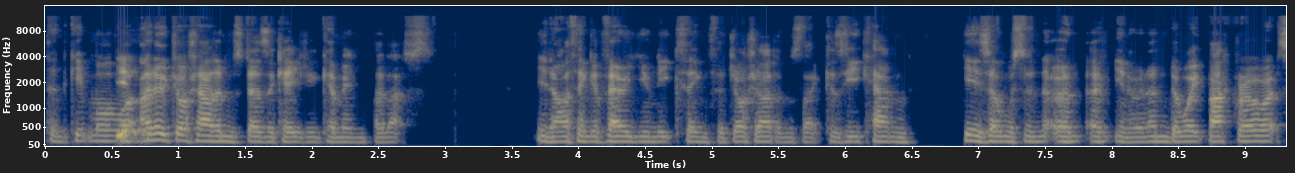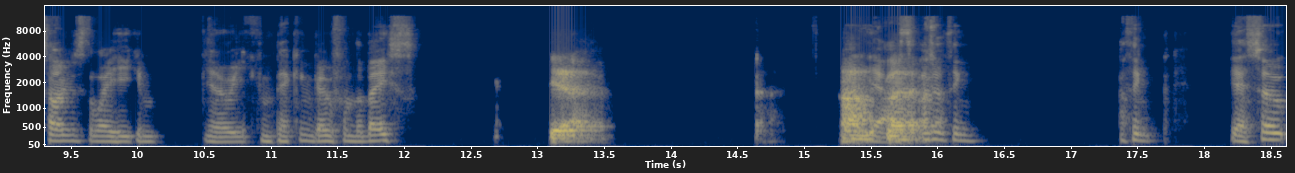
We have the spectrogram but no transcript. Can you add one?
Tend to keep more. Yeah. I know Josh Adams does occasionally come in, but that's you know I think a very unique thing for Josh Adams, like because he can he is almost an a, you know an underweight back row at times. The way he can you know he can pick and go from the base. Yeah. Um, yeah, I, I, don't think. I think yeah. So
